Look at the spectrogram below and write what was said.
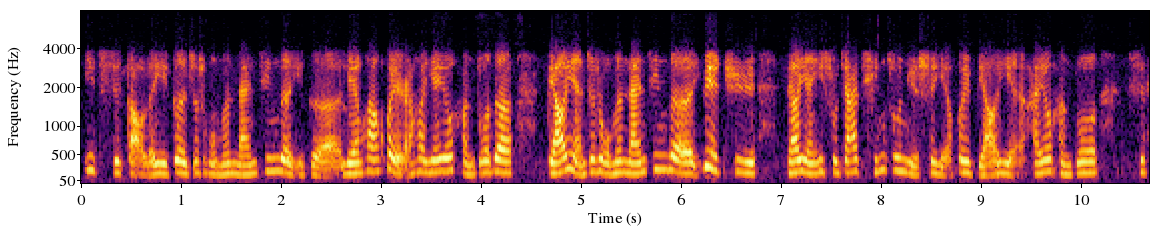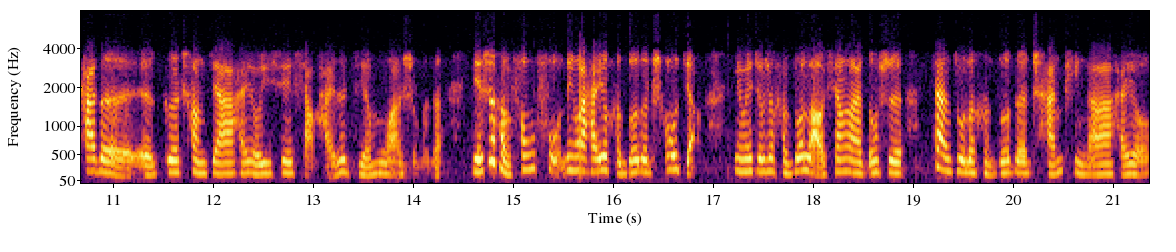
一起搞了一个，就是我们南京的一个联欢会，然后也有很多的表演，就是我们南京的越剧表演艺术家秦祖女士也会表演，还有很多其他的呃歌唱家，还有一些小孩的节目啊什么的，也是很丰富。另外还有很多的抽奖，因为就是很多老乡啊都是赞助了很多的产品啊，还有。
